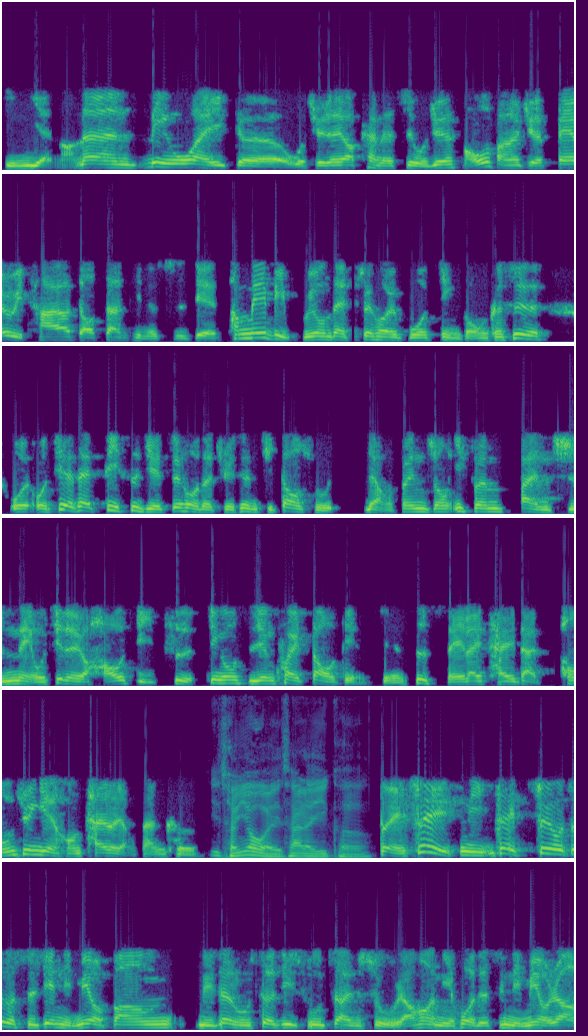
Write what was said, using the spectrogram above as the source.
经验啊。那另外一个，我觉得要看的是，我觉得反我反而觉得 Barry 他要叫暂停的时间，他 maybe 不用在最后一波进攻，可是。我我记得在第四节最后的决胜期倒数两分钟一分半之内，我记得有好几次进攻时间快到点前，是谁来拆弹？洪俊彦好像拆了两三颗，陈佑伟拆了一颗，对，所以你在最后这个时间，你没有帮吕正如设计出战术，然后你或者是你没有让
